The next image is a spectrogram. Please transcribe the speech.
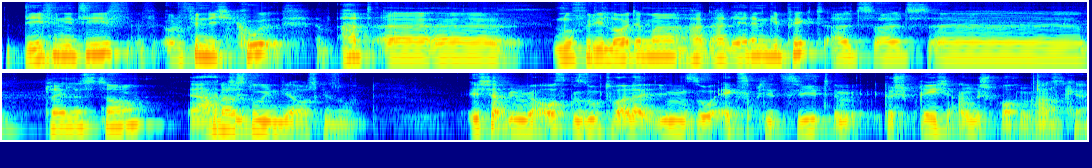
Definitiv, finde ich cool. Hat äh, äh, nur für die Leute mal, hat, hat er den gepickt als, als äh, Playlist-Song? Hat Oder hast du ihn dir ausgesucht? Ich habe ihn mir ausgesucht, weil er ihn so explizit im Gespräch angesprochen hat. Okay.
